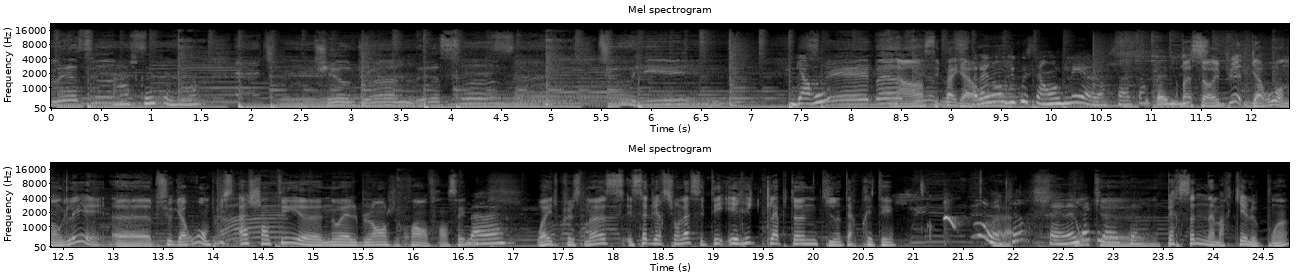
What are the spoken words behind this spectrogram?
glisten, je connais cette voix. children listen to hear Garou Non, c'est pas Ah Garou. bah non, du coup c'est anglais alors ça va pas. Bah ça aurait pu être Garou en anglais, euh, puisque Garou en plus a chanté euh, Noël blanc, je crois, en français. Bah ouais. White Christmas. Et cette version-là, c'était Eric Clapton qui l'interprétait. Ah bah Voilà. tiens, je savais même pas qu'il avait euh, fait. personne n'a marqué le point.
